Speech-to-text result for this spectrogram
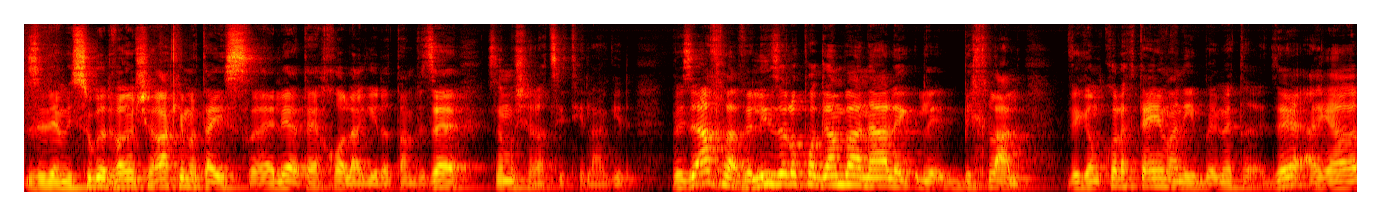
זה מסוג הדברים שרק אם אתה ישראלי אתה יכול להגיד אותם, וזה זה מה שרציתי להגיד. וזה אחלה, ולי זה לא פגם בהנאה בכלל. וגם כל הקטעים, אני באמת, זה, היה,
